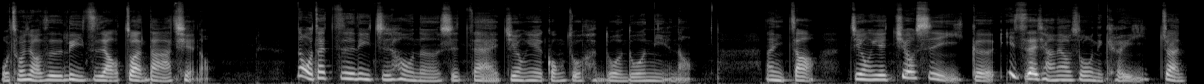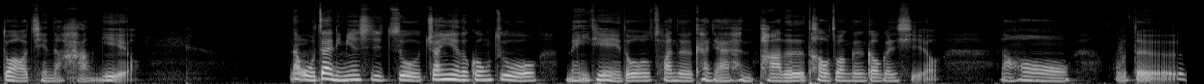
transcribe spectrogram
我从小是立志要赚大钱哦。那我在自立之后呢，是在金融业工作很多很多年哦。那你知道，金融业就是一个一直在强调说你可以赚多少钱的行业哦。那我在里面是做专业的工作，每一天也都穿着看起来很趴的套装跟高跟鞋哦。然后我的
